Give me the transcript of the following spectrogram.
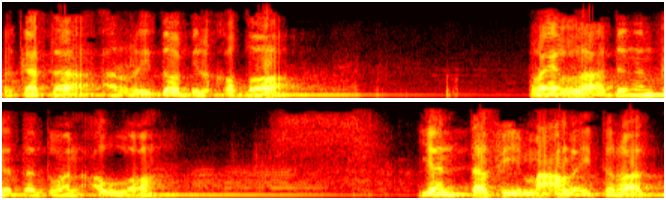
berkata ar-ridha bil qada rela dengan ketentuan Allah yantafi ma'al itirad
